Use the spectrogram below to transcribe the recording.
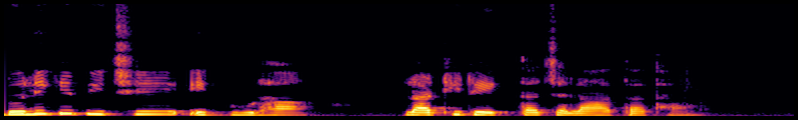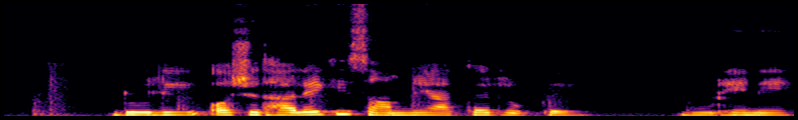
डोली के पीछे एक बूढ़ा लाठी टेकता चला आता था। डोली औषधालय के सामने आकर रुक गई। बूढ़े ने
